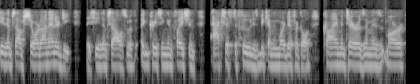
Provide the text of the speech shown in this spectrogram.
see themselves short on energy. They see themselves with increasing inflation. Access to food is becoming more difficult. Crime and terrorism is more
